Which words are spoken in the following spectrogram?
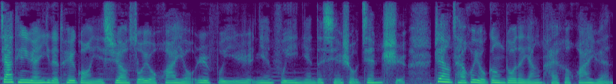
家庭园艺的推广也需要所有花友日复一日、年复一年的携手坚持，这样才会有更多的阳台和花园，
